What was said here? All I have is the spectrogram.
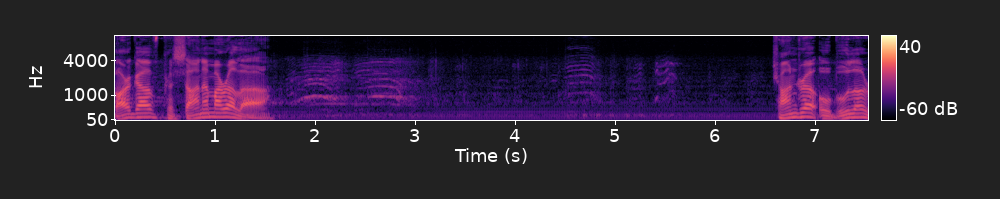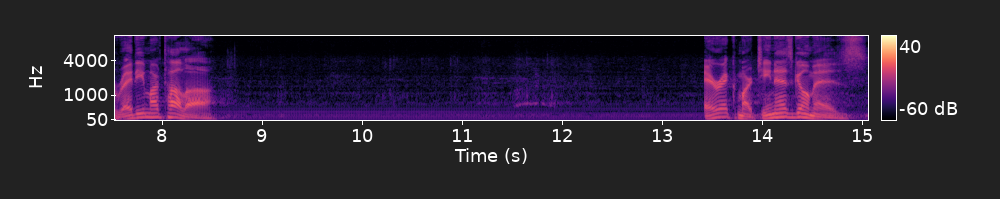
Bhargav Prasanna Marella. Chandra Obula Reddy Martala. Eric Martinez Gomez.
